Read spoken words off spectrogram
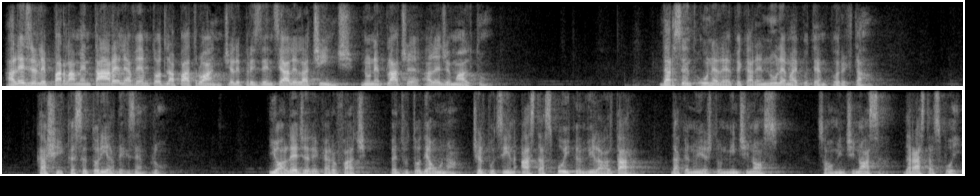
alegerile parlamentare le avem tot la patru ani, cele prezidențiale la cinci. Nu ne place, alegem altul. Dar sunt unele pe care nu le mai putem corecta. Ca și căsătoria, de exemplu. E o alegere care o faci pentru totdeauna. Cel puțin asta spui când vii la altar, dacă nu ești un mincinos sau o mincinoasă. Dar asta spui.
